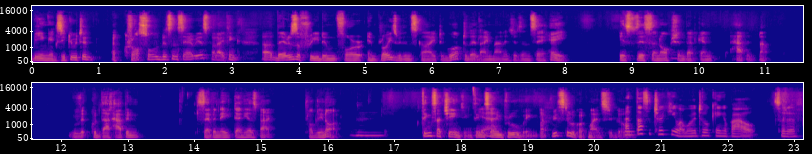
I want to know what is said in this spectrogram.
being executed across all business areas, but I think uh, there is a freedom for employees within Sky to go up to their line managers and say, "Hey, is this an option that can happen now? Could that happen seven, eight, ten years back? Probably not." Mm things are changing, things yeah. are improving, but we've still got miles to go. And that's a tricky one. We were talking about sort of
